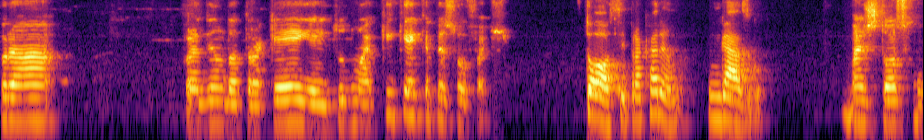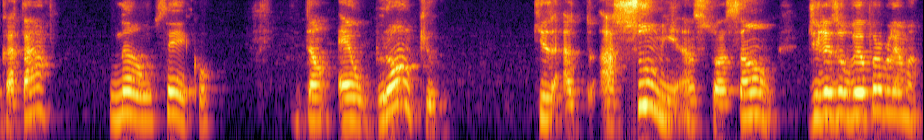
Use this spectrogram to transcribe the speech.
para para dentro da traqueia e tudo mais. O que, que é que a pessoa faz? Tosse pra caramba, engasgo. Mas tosse com catarro? Não, seco. Então, é o brônquio que assume a situação de resolver o problema.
